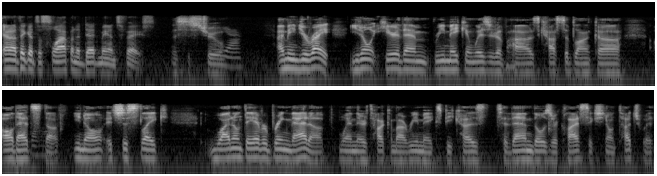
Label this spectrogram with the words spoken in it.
And I think it's a slap in a dead man's face. This is true. Yeah. I mean, you're right. You don't hear them remaking Wizard of Oz, Casablanca, all that Uh-huh. stuff. You know, it's just like, why don't they ever bring that up when they're talking about remakes? Because to them, those are classics you don't touch with.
